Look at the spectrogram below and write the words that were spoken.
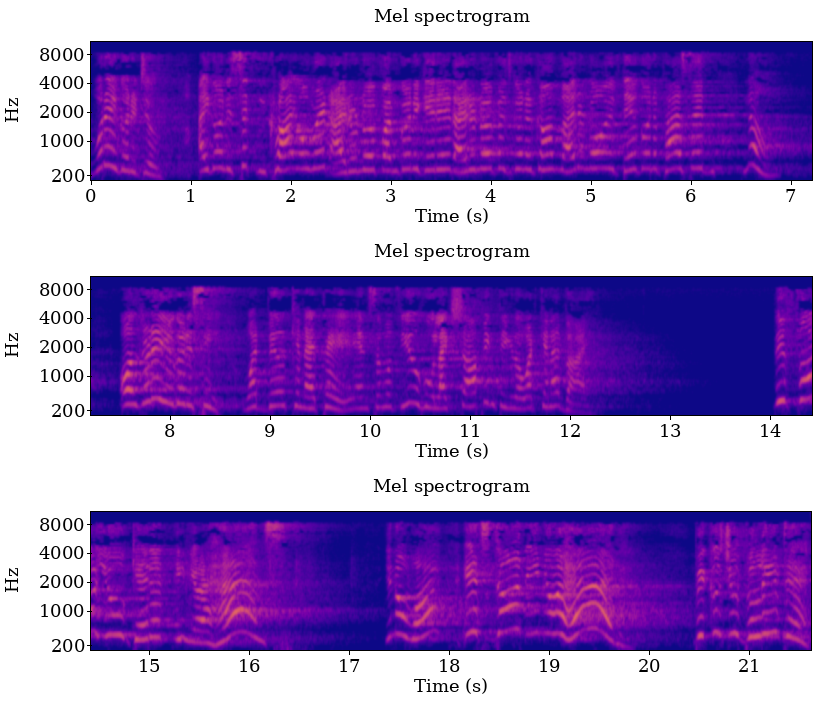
What are you going to do? Are you going to sit and cry over it? I don't know if I'm going to get it. I don't know if it's going to come. I don't know if they're going to pass it. No. Already you're going to see, what bill can I pay? And some of you who like shopping think, oh, what can I buy? Before you get it in your hands, you know what? It's done in your head. Because you believed it.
